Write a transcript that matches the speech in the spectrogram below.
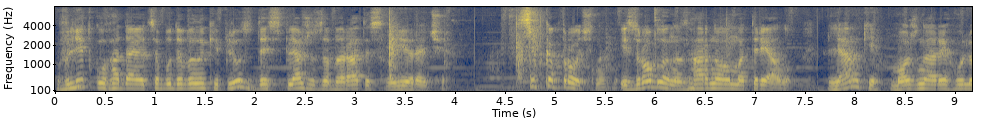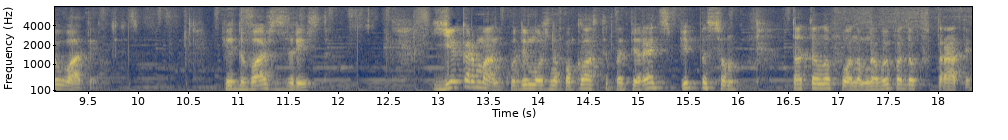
Влітку, гадаю, це буде великий плюс десь з пляжу забирати свої речі. Сітка прочна і зроблена з гарного матеріалу. Лямки можна регулювати під ваш зріст. Є карман, куди можна покласти папірець з підписом та телефоном на випадок втрати.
